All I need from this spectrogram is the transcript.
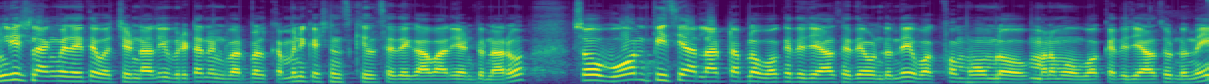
ఇంగ్లీష్ లాంగ్వేజ్ అయితే వచ్చి ఉండాలి. Written and verbal communication skills అయితే కావాలి అంటున్నారు. సో ఓన్ పీసీఆర్ ల్యాప్టాప్లో వర్క్ అయితే చేయాల్సి అయితే ఉంటుంది. వర్క్ ఫ్రమ్ హోమ్లో మనము వర్క్ అయితే చేయాల్సి ఉంటుంది.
